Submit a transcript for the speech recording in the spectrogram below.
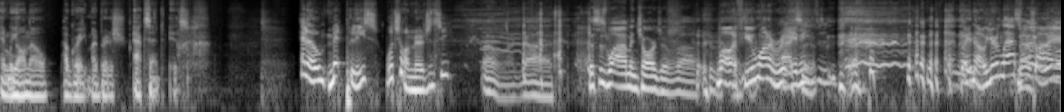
And we all know how great my British accent is. Hello, Met Police. What's your emergency? oh my God. this is why I'm in charge of, uh, Well, if you want to read, Wait, no, your last No, try. we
